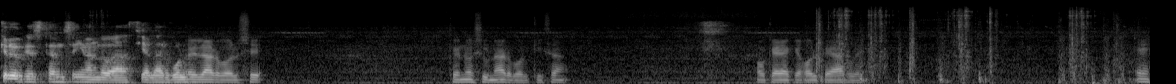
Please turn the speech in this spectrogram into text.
Creo que están señalando hacia el árbol. El árbol, sí. Que no es un árbol, quizá. O que haya que golpearle. Eh,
